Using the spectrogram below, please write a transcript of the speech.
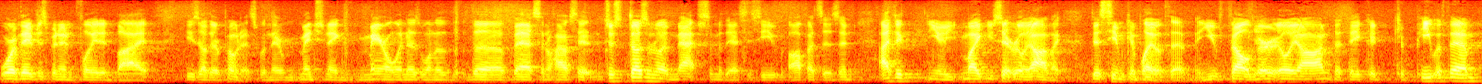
or have they just been inflated by these other opponents? When they're mentioning Maryland as one of the best and Ohio State, it just doesn't really match some of the SEC offenses. And I think you know, Mike, you said early on, like this team can play with them, and you felt very early on that they could compete with them.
